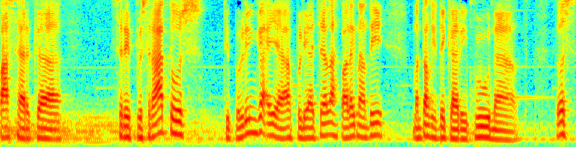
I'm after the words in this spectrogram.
pas harga 1100 dibeli enggak? Ya beli aja lah. Paling nanti mentok di 3000 nah terus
